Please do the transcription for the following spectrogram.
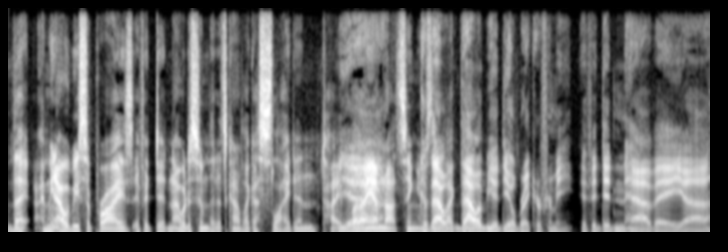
That I mean, I would be surprised if it didn't. I would assume that it's kind of like a slide-in type, yeah. but I am not seeing Because that like that would be a deal breaker for me if it didn't have a. Uh,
